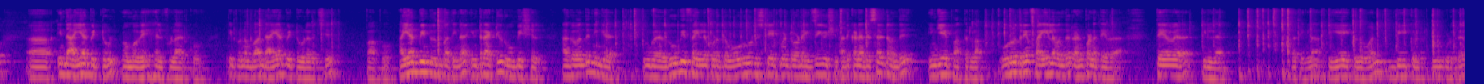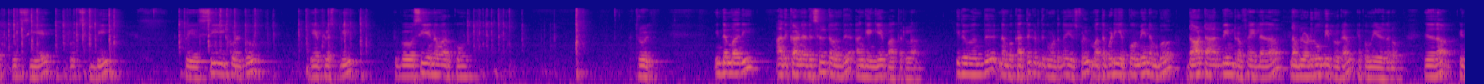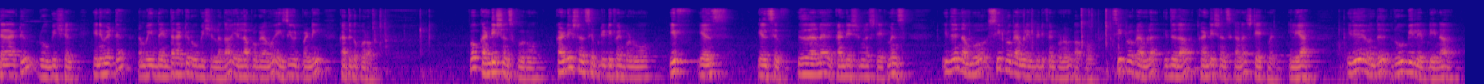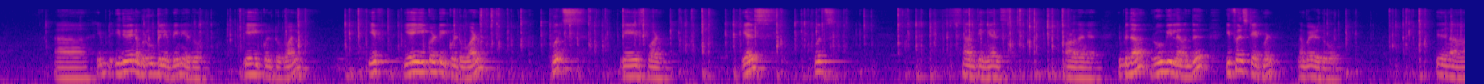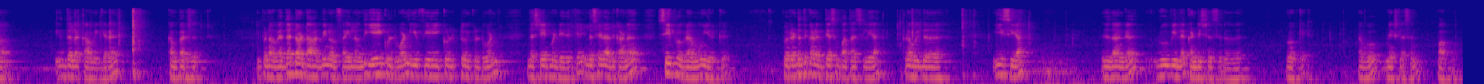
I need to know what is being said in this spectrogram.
இந்த ஐஆர்பி டூல் ரொம்பவே ஹெல்ப்ஃபுல்லாக இருக்கும். இப்போ நம்ம அந்த ஐஆர்பி டூலை வச்சு பார்ப்போம். ஐஆர்பின்றது பார்த்தீங்கன்னா இன்டராக்டிவ் ரூபி ஷெல் அங்கே வந்து நீங்கள் உங்கள் ரூபி ஃபைலில் கொடுக்குற ஒரு ஒரு ஸ்டேட்மெண்ட்டோட எக்ஸிக்யூஷன் அதுக்கான ரிசல்ட்டை வந்து இங்கேயே பார்த்துடலாம். ஒரு ஒருத்தரையும் ஃபைலை வந்து ரன் பண்ண தேவை தேவை இல்லை. பார்த்தீங்களா? A equal one B equal two கொடுக்குறேன் புட்ஸ் ஏ புட்ஸ் பி இப்போ C equal to A plus B இப்போது சி என்னவா இருக்கும்? த்ரூ இந்த மாதிரி அதுக்கான ரிசல்ட்டை வந்து அங்கங்கேயே பார்த்துடலாம் இது வந்து நம்ம கற்றுக்கிறதுக்கு மட்டும்தான் யூஸ்ஃபுல் மற்றபடி எப்போவுமே நம்ம. டாட் ஆர்பின்ற ஃபைலில் தான் நம்மளோட ரூபி ப்ரோக்ராம் எப்போவுமே எழுதணும். இதுதான் இன்டராக்டிவ் ரூபி ஷெல் இனிமேட்டு நம்ம இந்த இன்டராக்டிவ் ரூபி ஷெல்லில் தான் எல்லா ப்ரோக்ராமும் எக்ஸிக்யூட் பண்ணி கற்றுக்க போகிறோம் இப்போது கண்டிஷன்ஸ்க்கு வருவோம். கண்டிஷன்ஸ் எப்படி டிஃபைன் பண்ணுவோம்? இஃப் எல்ஸ் எல்ஸ் இஃப் இதுதானே கண்டிஷனல் ஸ்டேட்மெண்ட்ஸ் இது நம்ம சி ப்ரோக்ராமில் எப்படி டிஃபைன் பண்ணுவோம்னு பார்ப்போம் சி ப்ரோக்ராமில் இதுதான் கண்டிஷன்ஸ்க்கான ஸ்டேட்மெண்ட் இல்லையா? இதுவே வந்து ரூபியில் எப்படின்னா இப்படி இதுவே நம்ம ரூபியில் எப்படின்னு எழுதுவோம். A equal to one if A equal to equal to one puts A is one else puts something else அவ்வளோதாங்க இப்படி தான் ரூபியில் வந்து இஃபல் ஸ்டேட்மெண்ட் நம்ம எழுதுவோம். இது நான் இதில் காமிக்கிறேன். கம்பேரிசன் இப்போ நான் வெதர் டாட் ஆர்பின்னு ஒரு ஃபைலில் வந்து A equal to one if A equal to equal to one இந்த ஸ்டேட்மெண்ட் எழுதியிருக்கேன். இந்த சைடு அதுக்கான சி ப்ரோக்ராமும் இருக்குது இப்போ ரெண்டுத்துக்கான வித்தியாசம் பார்த்தாச்சு இல்லையா? இப்போ நம்ம இது ஈஸியாக இதுதாங்க ரூபியில் கண்டிஷன்ஸ் இருக்குது ஓகே நம்ம நெக்ஸ்ட் லெசன் பார்ப்போம்.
